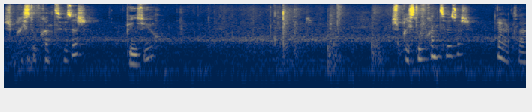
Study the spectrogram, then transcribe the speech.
Sprichst du Französisch? Bien sûr. Sprichst du Französisch? Ja, klar.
